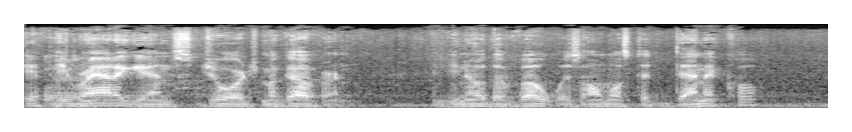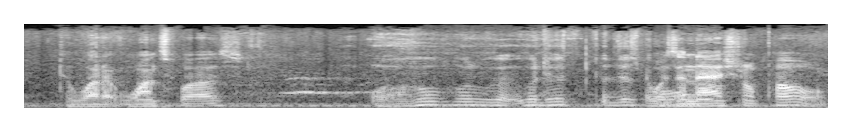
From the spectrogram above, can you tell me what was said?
if he ran against George McGovern?" And you know the vote was almost identical to what it once was. Well, who, who, who did this? It was a national poll.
